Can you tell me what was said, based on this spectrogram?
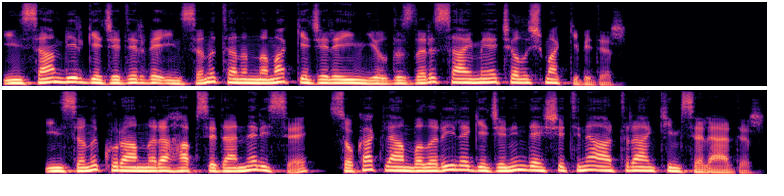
İnsan bir gecedir ve insanı tanımlamak geceleyin yıldızları saymaya çalışmak gibidir. İnsanı kuramlara hapsedenler ise, sokak lambalarıyla gecenin dehşetini artıran kimselerdir.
